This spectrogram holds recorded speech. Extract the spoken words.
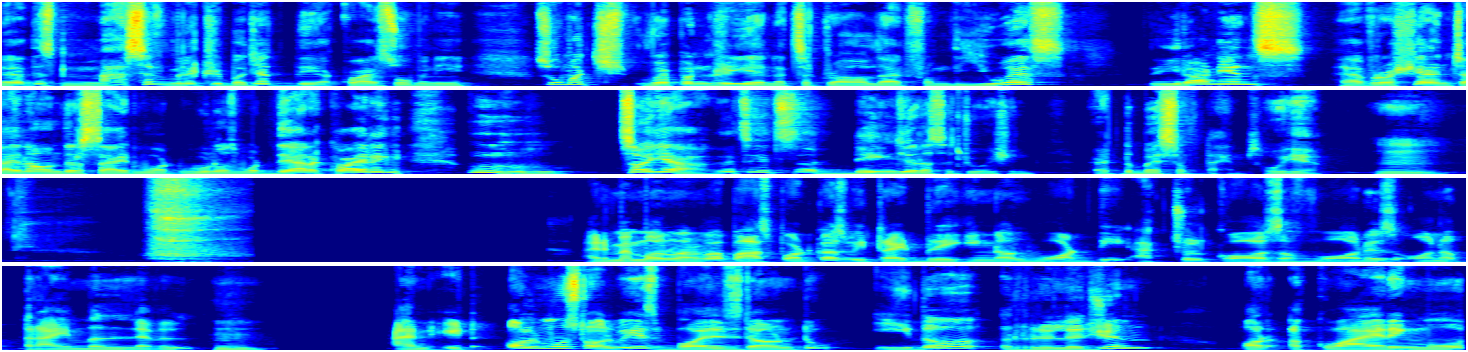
They have this massive military budget. They acquire so many, so much weaponry and etc. All that from the US. The Iranians have Russia and China on their side. What who knows what they are acquiring? Ooh. So yeah, it's it's a dangerous situation at the best of times over here. Hmm. I remember on one of our past podcasts, we tried breaking down what the actual cause of war is on a primal level. Mhm. And it almost always boils down to either religion or acquiring more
